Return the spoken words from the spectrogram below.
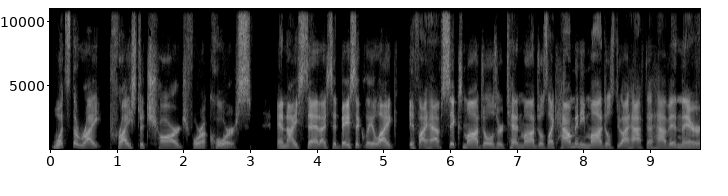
what's the right price to charge for a course? And I said, I said, basically, like if I have six modules or 10 modules, like how many modules do I have to have in there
